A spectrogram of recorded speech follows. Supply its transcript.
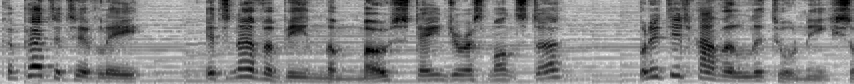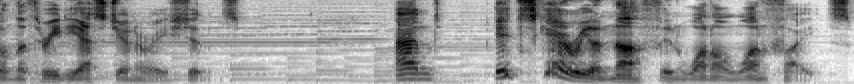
Competitively, it's never been the most dangerous monster, but it did have a little niche on the 3DS generations. And it's scary enough in one on one fights.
